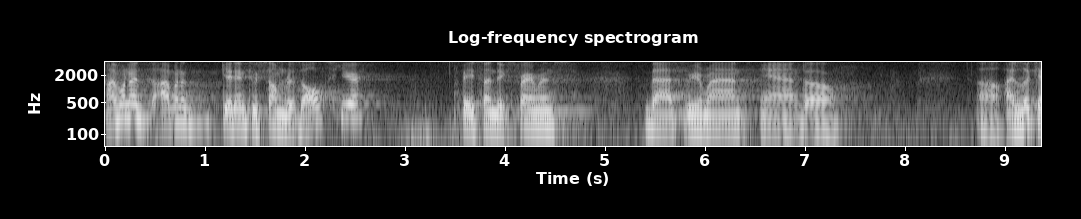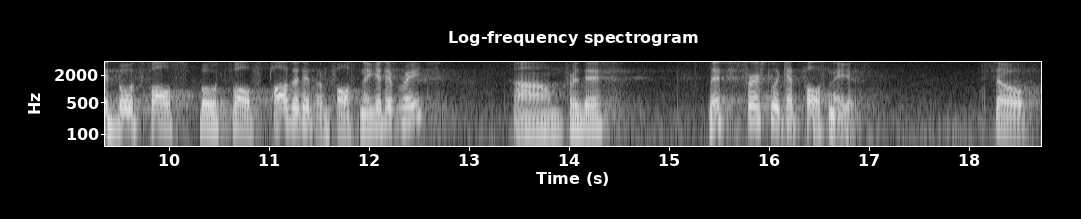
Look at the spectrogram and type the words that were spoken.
I want to I want to get into some results here based on the experiments that we ran, and uh, uh, I look at both false both false positive and false negative rates um, for this. Let's first look at false negative. So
